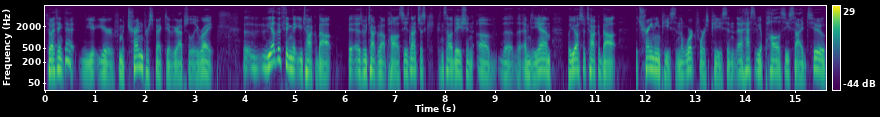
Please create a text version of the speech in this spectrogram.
So I think that you're, from a trend perspective, you're absolutely right. Uh, the other thing that you talk about as we talk about policy is not just consolidation of the the MDM, but you also talk about the training piece and the workforce piece, and that has to be a policy side too.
